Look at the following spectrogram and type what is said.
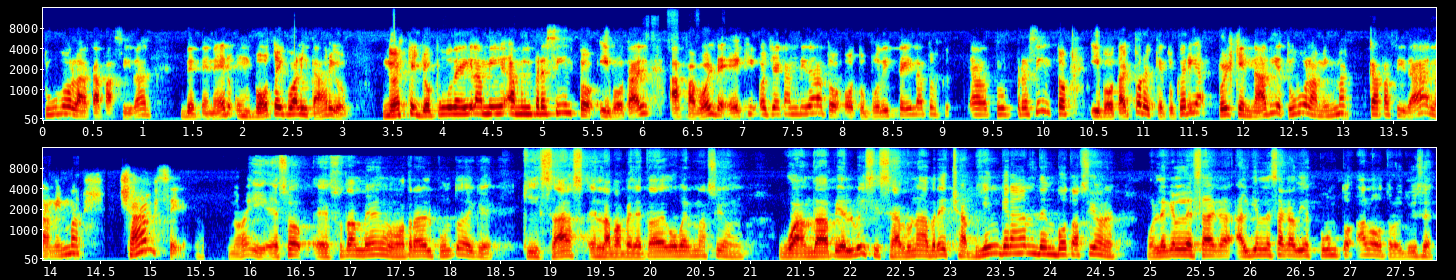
tuvo la capacidad de tener un voto igualitario. No es que yo pude ir a mi, a mi precinto y votar a favor de X o Y candidato, o tú pudiste ir a tu, a tu precinto y votar por el que tú querías, porque nadie tuvo la misma capacidad, la misma chance. No, y eso, eso también vamos a traer el punto de que quizás en la papeleta de gobernación, Wanda Pierluisi se abre una brecha bien grande en votaciones. Ponle que le saca, alguien le saca 10 puntos al otro y tú dices,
